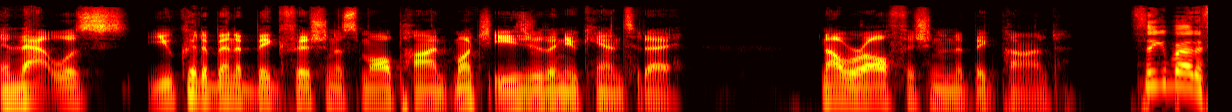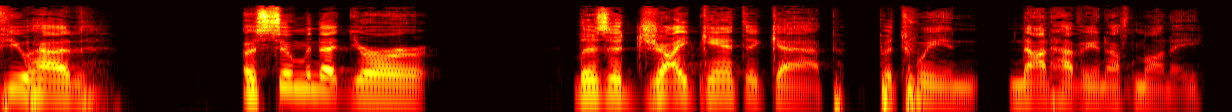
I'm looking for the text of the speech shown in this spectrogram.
And that was, you could have been a big fish in a small pond much easier than you can today. Now we're all fishing in a big pond. Think about if you had, assuming that you're, there's a gigantic gap between not having enough money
